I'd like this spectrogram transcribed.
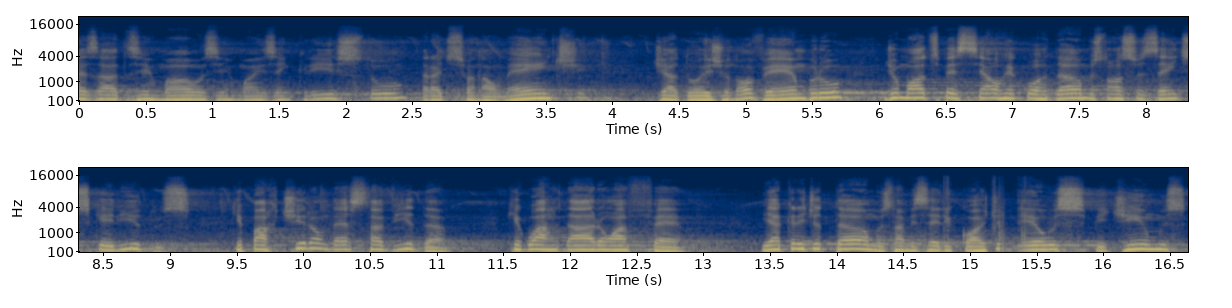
Prezados irmãos e irmãs em Cristo, tradicionalmente, dia 2 de novembro, de um modo especial recordamos nossos entes queridos que partiram desta vida, que guardaram a fé. E acreditamos na misericórdia de Deus, pedimos,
